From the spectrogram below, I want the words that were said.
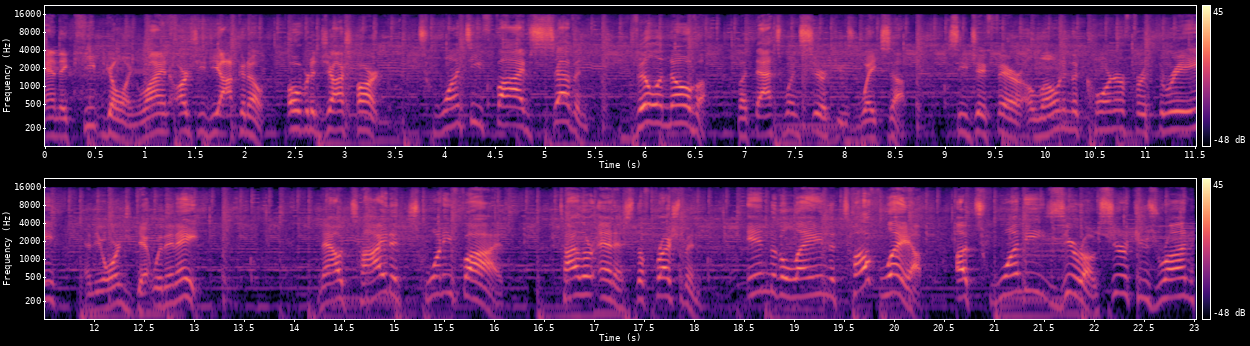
and they keep going. Ryan Arcidiacono over to Josh Hart. 25 7 Villanova. But that's when Syracuse wakes up. CJ Fair alone in the corner for three, and the Orange get within eight. Now tied at 25. Tyler Ennis, the freshman, into the lane, the tough layup, a 20 0 Syracuse run.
